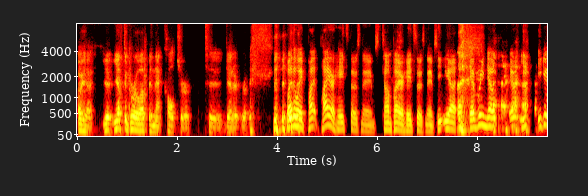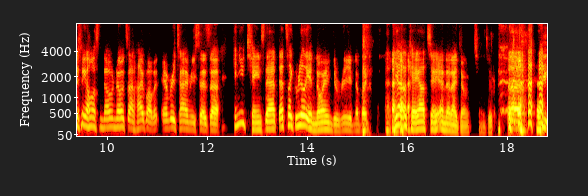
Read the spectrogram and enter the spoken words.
oh yeah you, you have to grow up in that culture to get it right By the way, Py- Peyer hates those names. Tom Peyer hates those names. He, yeah, every note, every, he, he gives me almost no notes on highball, but every time he says, uh, "Can you change that?" That's like really annoying to read. And I'm like, "Yeah, okay, I'll change," and then I don't change it. you,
